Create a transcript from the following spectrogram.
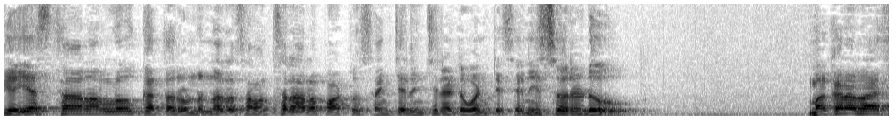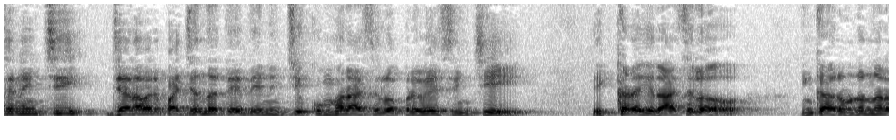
వ్యయస్థానంలో గత రెండున్నర సంవత్సరాల పాటు సంచరించినటువంటి శనీశ్వరుడు మకర రాశి నుంచి జనవరి పద్దెనిమిదో తేదీ నుంచి కుంభరాశిలో ప్రవేశించి ఇక్కడ ఈ రాశిలో ఇంకా రెండున్నర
